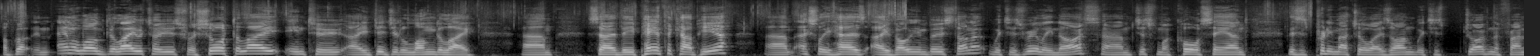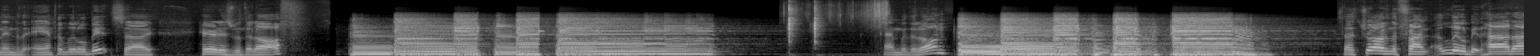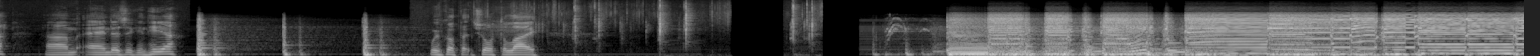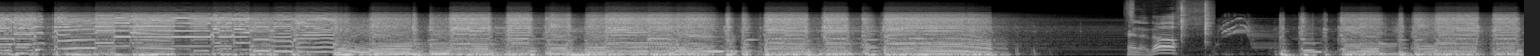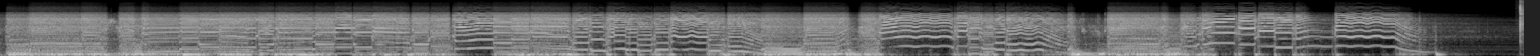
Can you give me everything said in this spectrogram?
I've got an analog delay which I use for a short delay into a digital long delay. Um, so the Panther Cub here um, actually has a volume boost on it which is really nice um, just for my core sound. This is pretty much always on which is driving the front end of the amp a little bit so here it is with it off. And with it on. So it's driving the front a little bit harder um, and as you can hear we've got that short delay.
